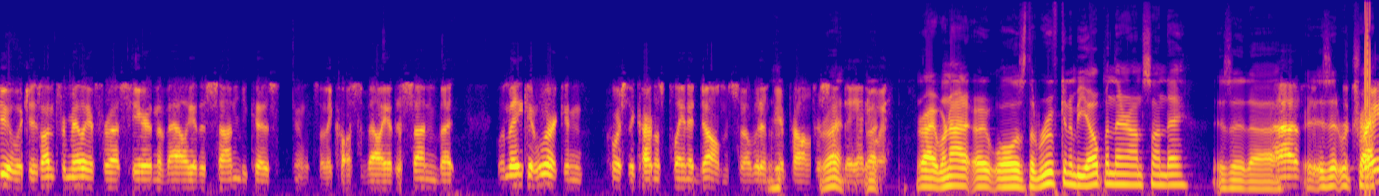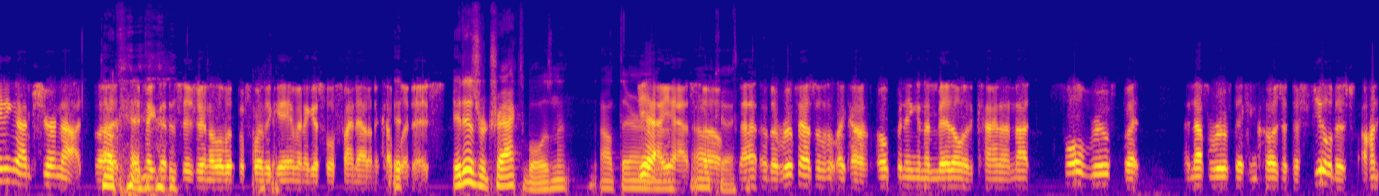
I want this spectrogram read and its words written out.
too, which is unfamiliar for us here in the Valley of the Sun because you know, so they call us the Valley of the Sun, but we'll make it work. And of course, the Cardinals play in a dome, so it wouldn't be a problem for Right, Sunday anyway. right. Right, we're not. Uh, well, is the roof going to be open there on Sunday? Is it? Uh, Uh, is it It's retract? raining, I'm sure not, but Okay. they make that decision a little bit before the game, and I guess we'll find out in a couple of days. It is retractable, isn't it? Out there. Yeah, yeah. So okay. that, the roof has a, like a opening in the middle. It's kind of not full roof, but enough roof they can close it. The field is 100%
